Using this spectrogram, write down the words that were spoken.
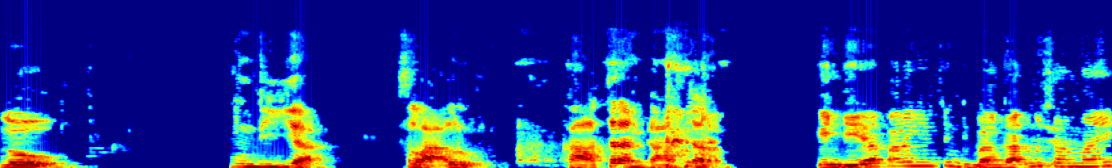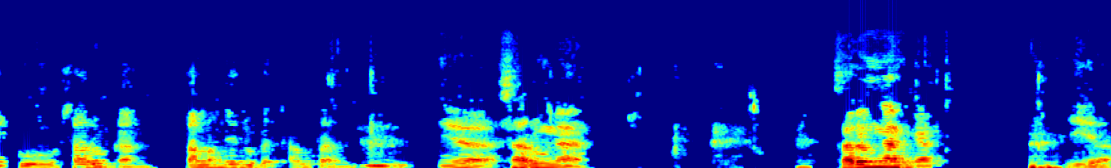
Loh, India selalu culture and culture. India paling sing dibanggakan sama itu sarukan tampangnya juga tampan Hmm. Iya, sarungan. Sarungan kan? iya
